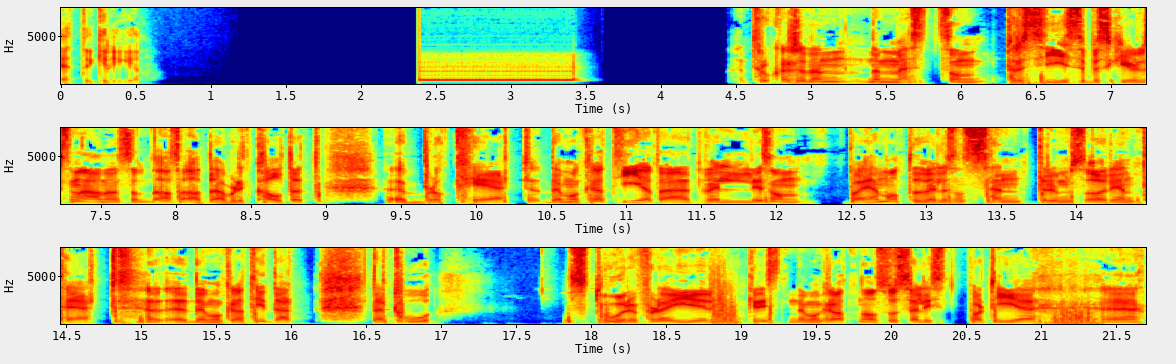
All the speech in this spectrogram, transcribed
etter krigen. Jeg tror kanskje den, den mest sånn presise beskrivelsen er som, at det har blitt kalt et eh, blokkert demokrati. At det er et veldig sånn, på en måte et veldig sånn sentrumsorientert eh, demokrati. Det er, det er to store fløyer, Kristendemokratene og Sosialistpartiet, eh,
